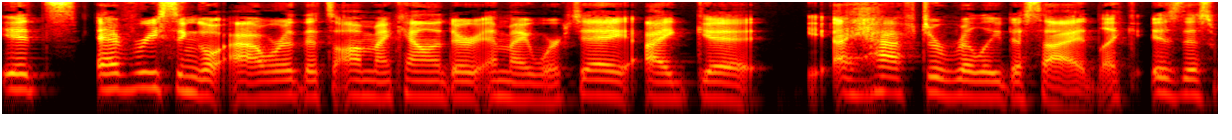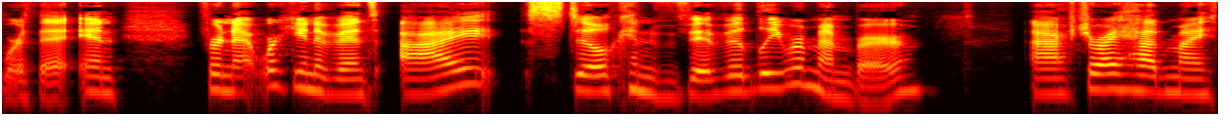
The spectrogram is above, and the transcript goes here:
it's every single hour that's on my calendar in my workday. I get, I have to really decide like, is this worth it? And for networking events, I still can vividly remember after I had my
